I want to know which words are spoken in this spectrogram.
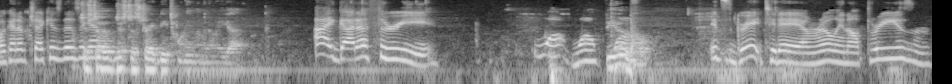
What kind of check is this Just again? a just a straight d20. Let me know what you got. I got a three. Wah, wah, wah. Beautiful. It's great today. I'm rolling all threes and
